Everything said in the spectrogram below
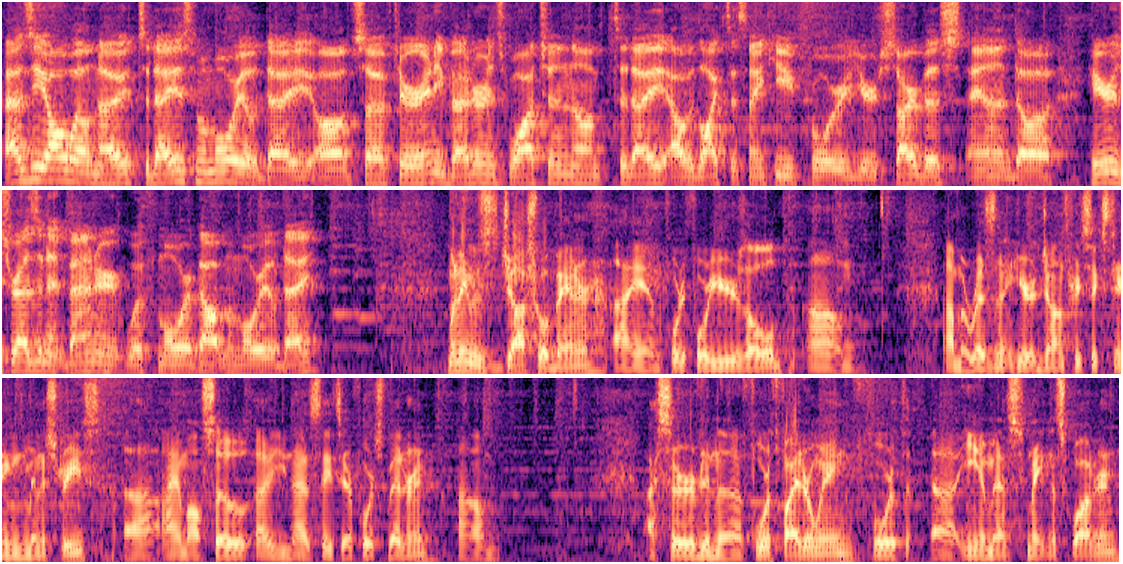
As you all well know, today is Memorial Day. Um, so, if there are any veterans watching um, today, I would like to thank you for your service. And uh, here's Resident Banner with more about Memorial Day. My name is Joshua Banner. I am 44 years old. Um, I'm a resident here at John 316 Ministries. Uh, I am also a United States Air Force veteran. Um, I served in the 4th Fighter Wing, 4th uh, EMS Maintenance Squadron,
